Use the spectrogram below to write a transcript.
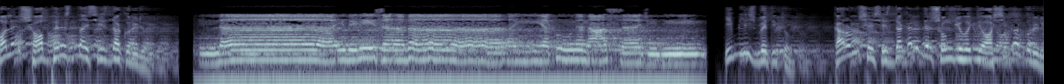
ফলে সব ফেরেস্তায় সিজদা করিল। ইবলিশ ব্যতীত কারণ সে সিজদাকারীদের সঙ্গী হইতে অস্বীকার করিল।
